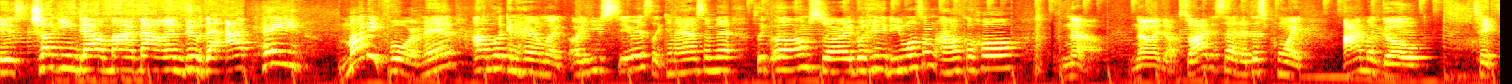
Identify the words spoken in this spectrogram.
is chugging down my Mountain Dew that I paid money for, man. I'm looking at her, I'm like, are you serious? Like, can I have some of that? It's like, oh, I'm sorry, but hey, do you want some alcohol? No, no I don't. So I decided at this point, I'ma go take,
